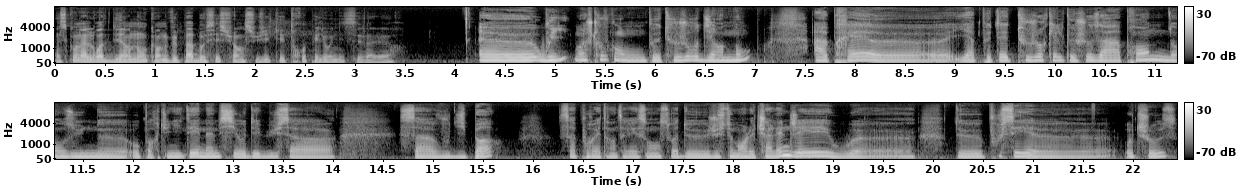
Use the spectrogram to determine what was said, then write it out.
Est-ce qu'on a le droit de dire non quand on ne veut pas bosser sur un sujet qui est trop éloigné de ses valeurs? Euh, oui, moi je trouve qu'on peut toujours dire non. Après, euh, il y a peut-être toujours quelque chose à apprendre dans une opportunité, même si au début ça ça vous dit pas. Ça pourrait être intéressant, soit de justement le challenger ou euh, de pousser euh, autre chose.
